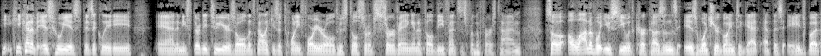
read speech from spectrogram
he, he kind of is who he is physically and and he's 32 years old. It's not like he's a 24 year old who's still sort of surveying NFL defenses for the first time. So a lot of what you see with Kirk Cousins is what you're going to get at this age, but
